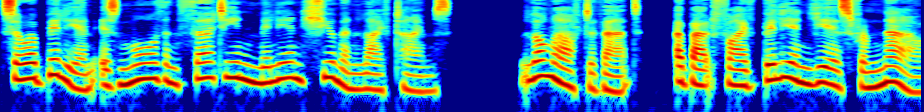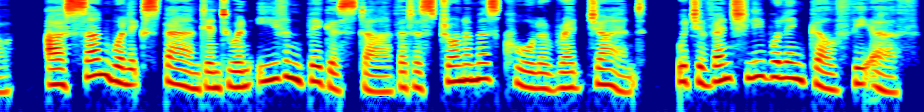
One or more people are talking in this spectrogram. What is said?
so a billion is more than 13 million human lifetimes. Long after that, about 5 billion years from now, our Sun will expand into an even bigger star that astronomers call a red giant, which eventually will engulf the Earth.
